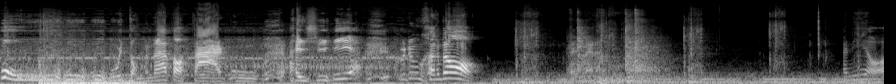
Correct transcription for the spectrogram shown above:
โอ้โหตกหน้าต่อตากู ไอ้เชี้ยกูดูข้างนอกไปไปนะอันนี้เหรอ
